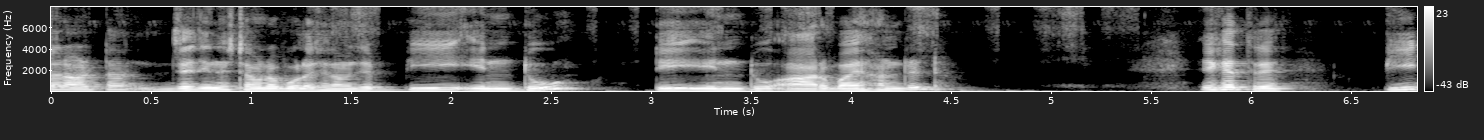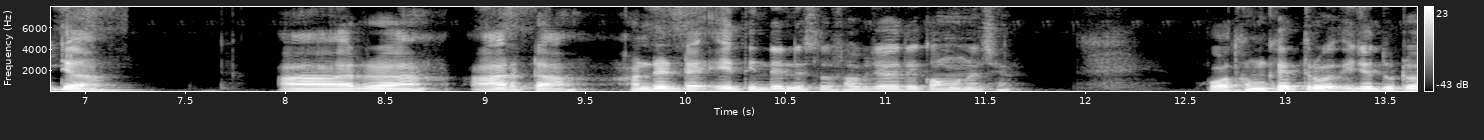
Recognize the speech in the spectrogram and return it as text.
আর আরটা যে জিনিসটা আমরা বলেছিলাম যে P into T into R by hundred এক্ষেত্রে পিটা আর আরটা হান্ড্রেডটা এই তিনটে জিনিস তো সব জায়গাতেই কমন আছে। প্রথম ক্ষেত্র এই যে দুটো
